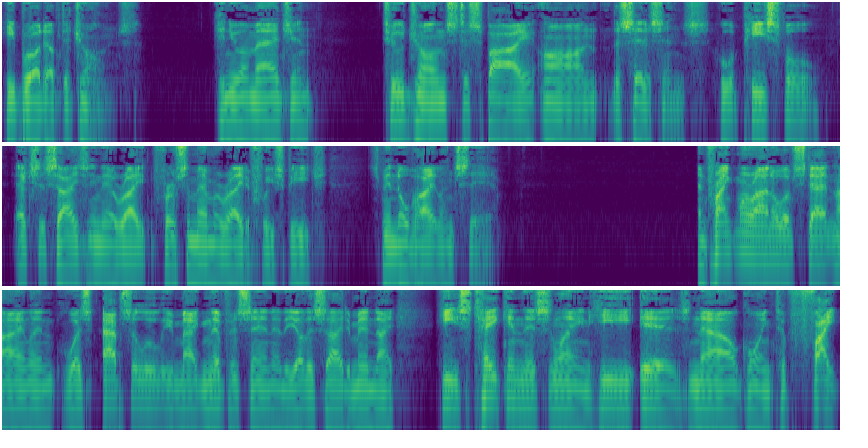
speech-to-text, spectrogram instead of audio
he brought up the drones. Can you imagine? Two drones to spy on the citizens who are peaceful, exercising their right, First Amendment right of free speech. There's been no violence there. And Frank Morano of Staten Island was absolutely magnificent at the other side of midnight. He's taken this lane. He is now going to fight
